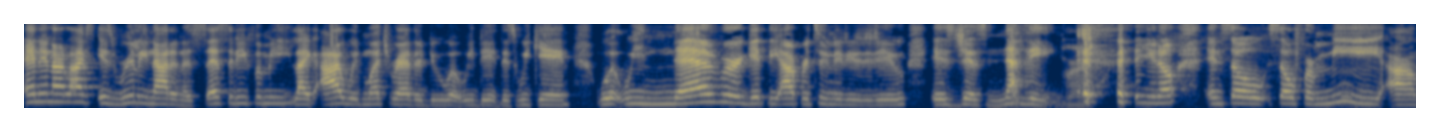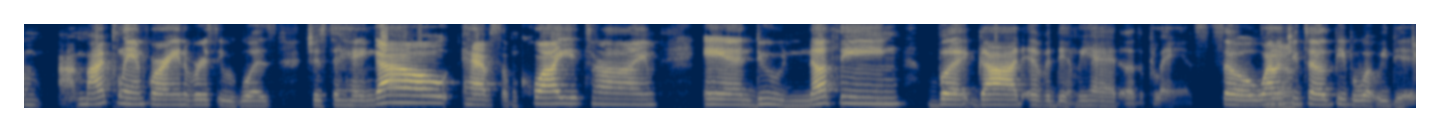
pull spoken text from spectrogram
and in our lives is really not a necessity for me. Like I would much rather do what we did this weekend. What we never get the opportunity to do is just nothing. right. you know? And so so for me, um my plan for our anniversary was just to hang out, have some quiet time, and do nothing. But God evidently had other plans. So why don't you tell people what we did?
